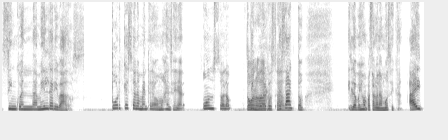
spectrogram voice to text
50 mil derivados. ¿Por qué solamente le vamos a enseñar un solo tono tipo de rosado? Exacto. Lo mismo pasa con la música. Hay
